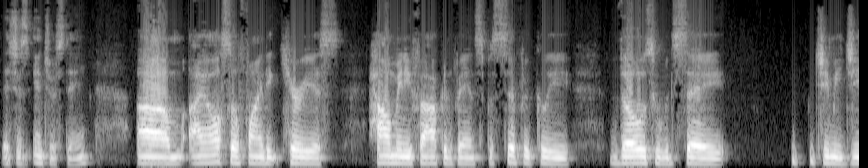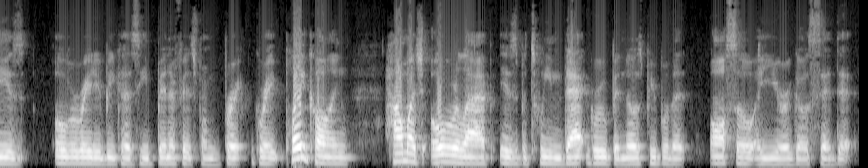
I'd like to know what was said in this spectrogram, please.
It's just interesting. Um, I also find it curious how many Falcon fans, specifically those who would say Jimmy G is overrated because he benefits from great play calling, how much overlap is between that group and those people that also a year ago said that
